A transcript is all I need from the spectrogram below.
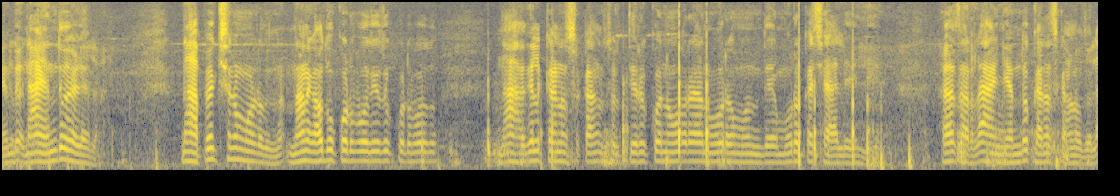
ಎಂದು ನಾ ಎಂದೂ ಹೇಳಿಲ್ಲ. ನಾ ಅಪೇಕ್ಷೆನೂ ಮಾಡೋದಿಲ್ಲ. ನನಗೆ ಅದು ಕೊಡ್ಬೋದು, ಇದು ಕೊಡ್ಬೋದು. ನಾ ಹಗಲು ಕನಸು ಕಾಣಿಸು ತಿರುಕು ನೂರ ನೂರ ಮುಂದೆ ಮುರುಕ ಶಾಲೆಯಲ್ಲಿ. ಹೇಳ್ತಾರಲ್ಲ ಹಂಗೆಂದು ಕನಸು ಕಾಣೋದಿಲ್ಲ.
